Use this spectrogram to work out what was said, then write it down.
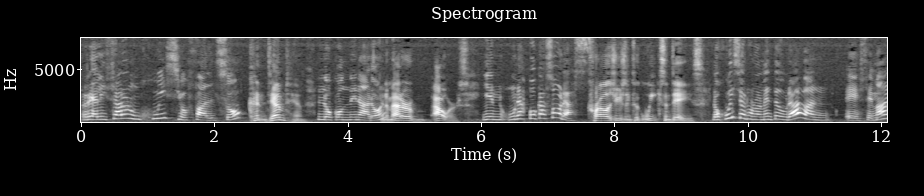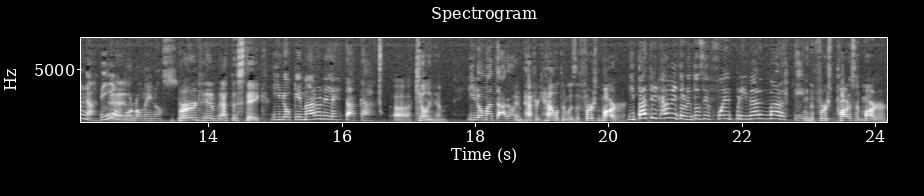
realizaron un juicio falso, condemned him lo in a condenaron matter of hours. y en unas pocas horas. Trials usually took weeks and days. Los juicios normalmente duraban eh, semanas, días and por lo menos. burned him at the stake, Y lo quemaron en la estaca uh, killing him. Y lo mataron. And Patrick Hamilton was the first martyr, Y Patrick Hamilton entonces fue el primer mártir, the first Protestant martyr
